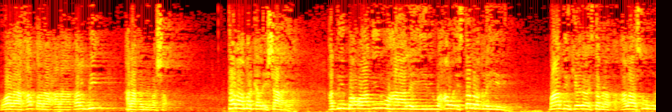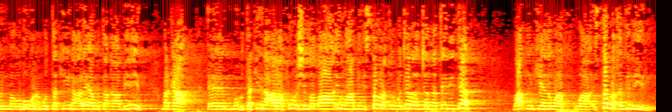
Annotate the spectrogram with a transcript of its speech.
walaa khaطara calaa qalbi bashar. Tanaa marka la ishaaraya haddii bawaadinuhaa la yidhi waxaa istabraq la yidhi baatinkeeda istabraqa calaa sururin mawduuna muttakiina calayha mutaqaabiliin marka muttakiina calaa furushin bataa'inuhaa min istabraqin wajana jannatayni daan baatinkeeda waa waa istabraq haddii la yidhi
